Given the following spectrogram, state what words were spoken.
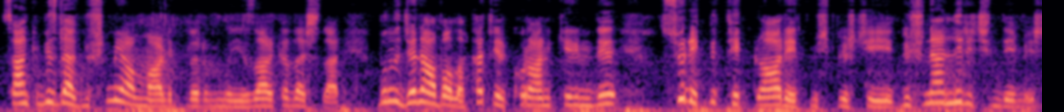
Sanki bizler düşünmeyen varlıklar mıyız arkadaşlar? Bunu Cenab-ı Allah kaç kere Kur'an-ı Kerim'de sürekli tekrar etmiş bir şeyi. Düşünenler için demiş.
